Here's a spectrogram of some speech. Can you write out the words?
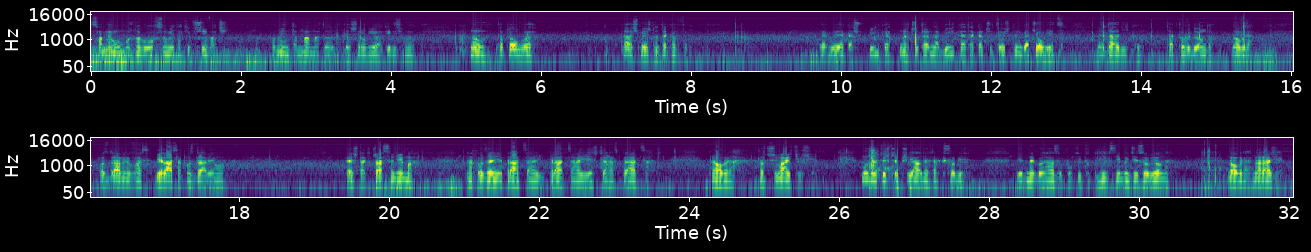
samemu można było w sumie takie wszywać. Pamiętam, mama to też robiła kiedyś. No, ta plomba, ta śmieszna taka, jakby jakaś wpinka, znaczy ta nabijka taka, czy coś, ten gaciowiec, medalik. Tak to wygląda. Dobra, pozdrawiam Was. Bielasa pozdrawiam. O. Też tak czasu nie ma na chodzenie, praca i praca i jeszcze raz praca. Dobra, to trzymajcie się. Może też jeszcze przyjadę tak sobie jednego razu, póki tu nic nie będzie zrobione. Dobra, na razie.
